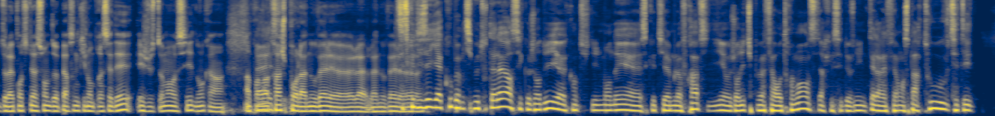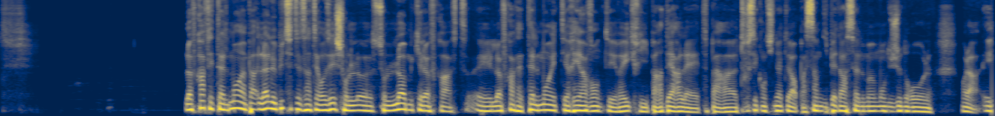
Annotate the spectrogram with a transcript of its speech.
de la continuation de personnes qui l'ont précédé, et justement aussi donc un, un point d'ancrage pour la nouvelle, la, nouvelle. C'est ce que disait Yacoub un petit peu tout à l'heure, c'est qu'aujourd'hui, quand tu lui demandais est-ce que tu aimes Lovecraft, il dit aujourd'hui tu peux pas faire autrement, c'est-à-dire que c'est devenu une telle référence partout. C'était Lovecraft est tellement là le but c'était de s'interroger sur le sur l'homme qu'est Lovecraft. Et Lovecraft a tellement été réinventé, réécrit par Derleth, par euh, tous ses continuateurs, par Sandy Peterson au moment du jeu de rôle. Voilà. Et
